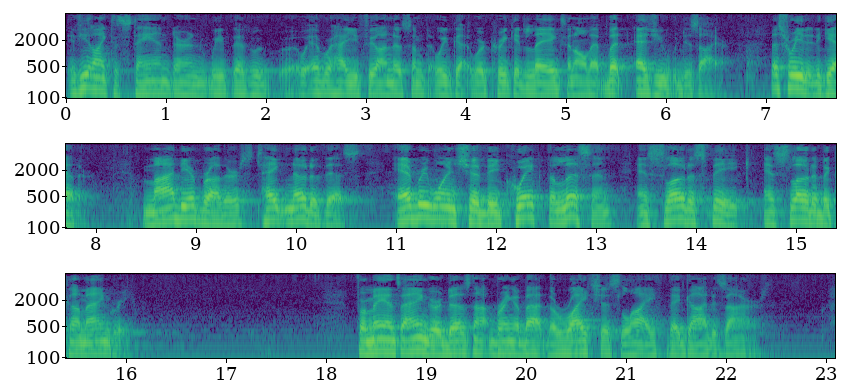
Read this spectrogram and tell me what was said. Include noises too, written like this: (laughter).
if you like to stand during we, as we, whatever how you feel, I know some we've got we're crooked legs and all that, but as you desire. Let's read it together. My dear brothers, take note of this. Everyone should be quick to listen and slow to speak and slow to become angry. For man's anger does not bring about the righteous life that God desires.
